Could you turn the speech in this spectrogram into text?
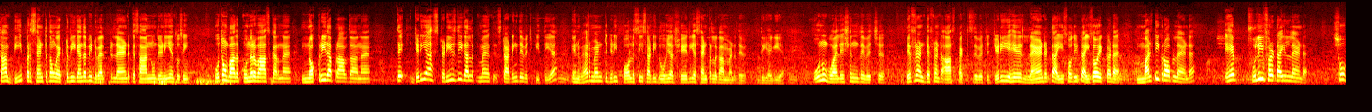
ਤਾਂ 20% ਤਾਂ ਉਹ ਐਕਟ ਵੀ ਕਹਿੰਦਾ ਵੀ ਡਿਵੈਲਪਡ ਲੈਂਡ ਕਿਸਾਨ ਨੂੰ ਦੇਣੀ ਹੈ ਤੁਸੀਂ। ਉਹ ਤੋਂ ਬਾਅਦ ਪੁਨਰਵਾਸ ਕਰਨਾ ਹੈ, ਨੌਕਰੀ ਦਾ ਪ੍ਰਾਵਧਾਨ ਹੈ ਤੇ ਜਿਹੜੀ ਆ ਸਟੱਡੀਜ਼ ਦੀ ਗੱਲ ਮੈਂ ਸਟਾਰਟਿੰਗ ਦੇ ਵਿੱਚ ਕੀਤੀ ਹੈ এনवायरमेंट ਜਿਹੜੀ ਪਾਲਿਸੀ ਸਾਡੀ 2006 ਦੀ ਹੈ ਸੈਂਟਰਲ ਗਵਰਨਮੈਂਟ ਦੇ ਦੀ ਹੈਗੀ ਹੈ ਉਹਨੂੰ ਵਾਇਲੇਸ਼ਨ ਦੇ ਵਿੱਚ ਡਿਫਰੈਂਟ ਡਿਫਰੈਂਟ ਆਸਪੈਕਟਸ ਦੇ ਵਿੱਚ ਜਿਹੜੀ ਇਹ ਲੈਂਡ 250 ਦੀ 250 ਏਕੜ ਹੈ ਮਲਟੀ ਕ੍ਰੌਪ ਲੈਂਡ ਹੈ, ਇਹ ਫੁੱਲੀ ਫਰਟਾਈਲ ਲੈਂਡ ਹੈ। So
